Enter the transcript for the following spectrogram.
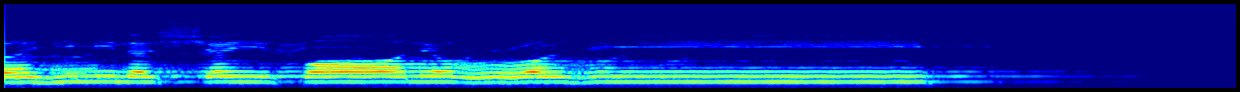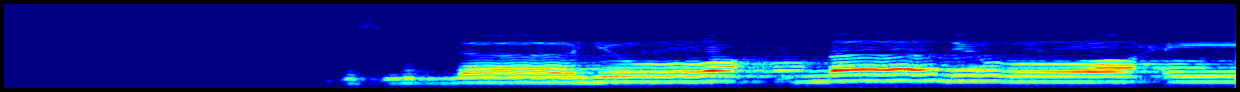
من الشيطان الرجيم. بسم الله الرحمن الرحيم.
